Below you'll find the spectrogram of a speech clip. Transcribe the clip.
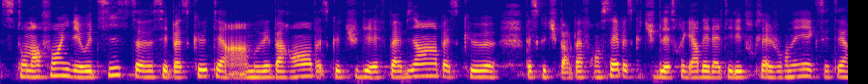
si ton enfant il est autiste, c'est parce que t'es un mauvais parent, parce que tu l'élèves pas bien, parce que parce que tu parles pas français, parce que tu le laisses regarder la télé toute la journée, etc.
